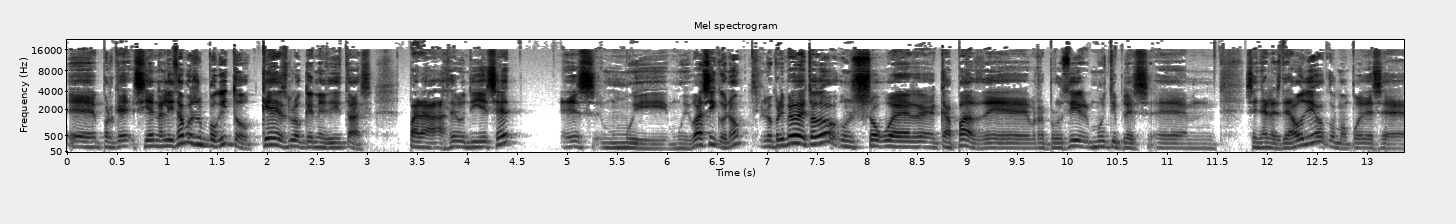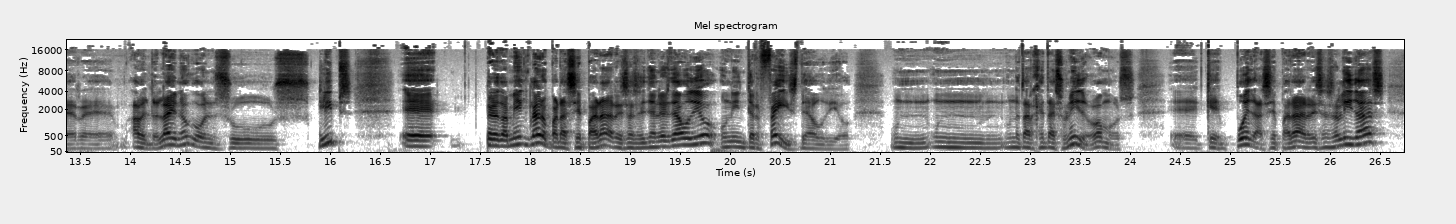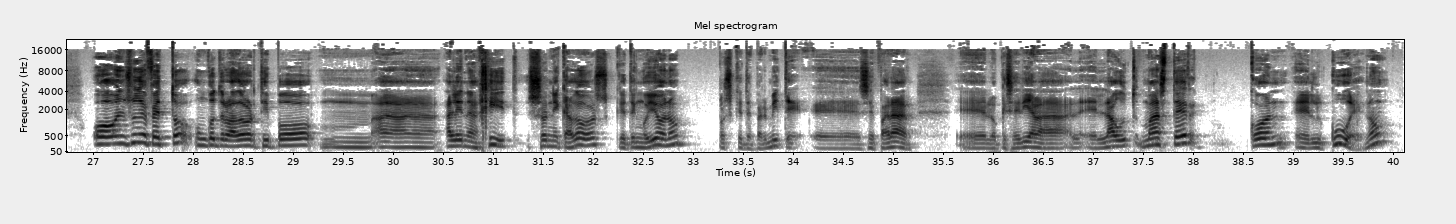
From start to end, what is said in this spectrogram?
Eh, porque si analizamos un poquito qué es lo que necesitas para hacer un DJ set, es muy, muy básico, ¿no? Lo primero de todo, un software capaz de reproducir múltiples eh, señales de audio, como puede ser eh, Ableton ¿no? Con sus clips. pero también, claro, para separar esas señales de audio, un interface de audio, una tarjeta de sonido, vamos, que pueda separar esas salidas o en su defecto un controlador tipo um, Allen Heat Sonica 2 que tengo yo, ¿no? Pues que te permite eh, separar eh, lo que sería el out master con el QE, ¿no?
